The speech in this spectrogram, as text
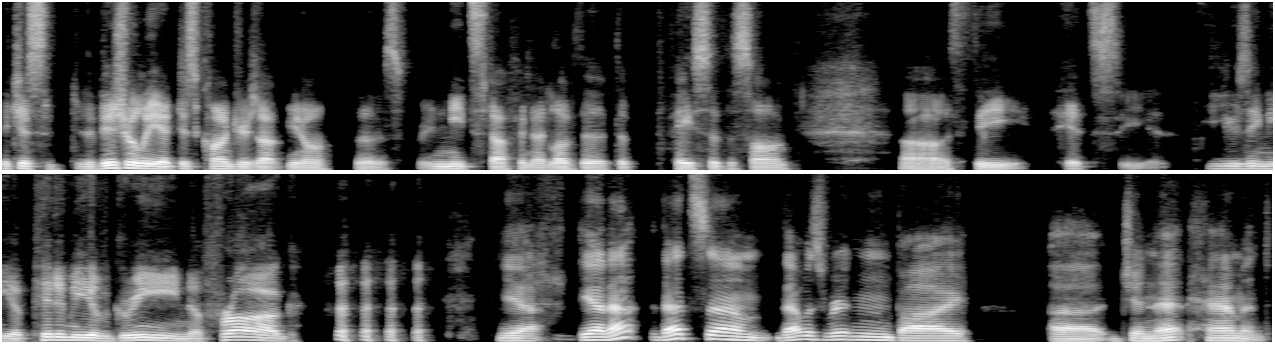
it just visually it just conjures up, you know, this neat stuff and I love the the face of the song. Uh the it's using the epitome of green, a frog. yeah, yeah that that's um that was written by uh Jeanette Hammond,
